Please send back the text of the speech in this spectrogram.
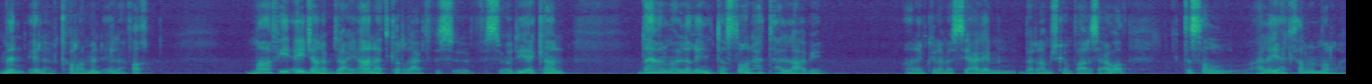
من إلى الكرة من إلى فقط ما في أي جانب داعي أنا أذكر لعبت في السعودية كان دائما المعلقين يتصلون حتى على اللاعبين أنا يمكن أمسي عليه من برنامجكم فارس عوض اتصل علي أكثر من مرة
